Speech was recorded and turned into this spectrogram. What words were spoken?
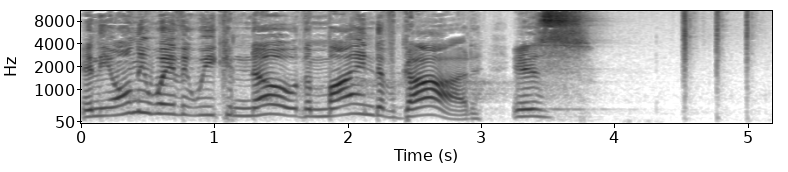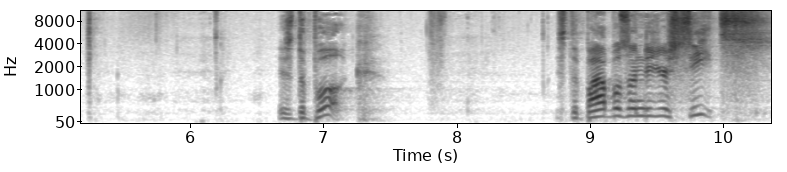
And the only way that we can know the mind of God is is the book. It's the Bible's under your seats.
